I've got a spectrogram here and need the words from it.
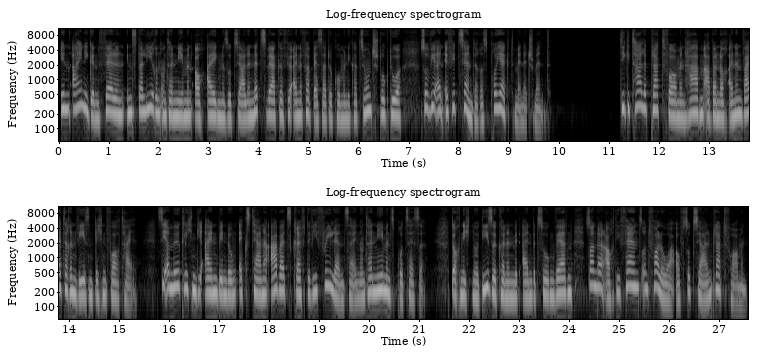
In einigen Fällen installieren Unternehmen auch eigene soziale Netzwerke für eine verbesserte Kommunikationsstruktur sowie ein effizienteres Projektmanagement. Digitale Plattformen haben aber noch einen weiteren wesentlichen Vorteil. Sie ermöglichen die Einbindung externer Arbeitskräfte wie Freelancer in Unternehmensprozesse. Doch nicht nur diese können mit einbezogen werden, sondern auch die Fans und Follower auf sozialen Plattformen.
